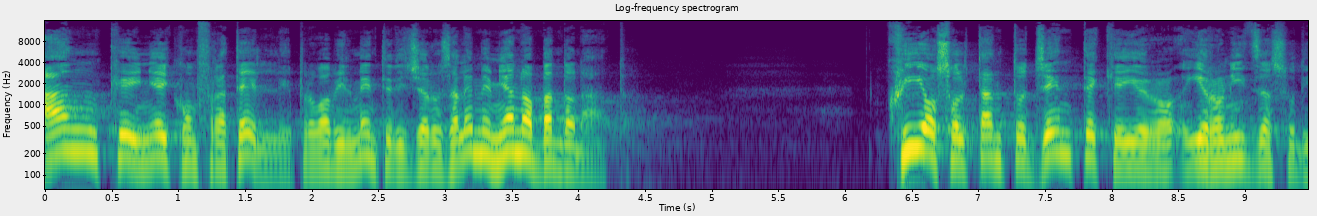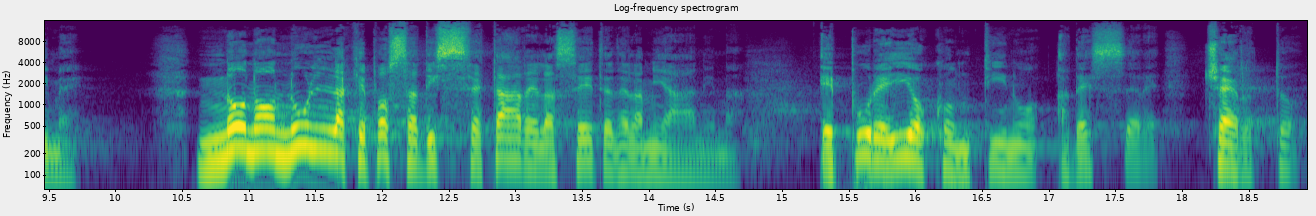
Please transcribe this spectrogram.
anche i miei confratelli, probabilmente di Gerusalemme, mi hanno abbandonato. Qui ho soltanto gente che ironizza su di me. Non ho nulla che possa dissetare la sete della mia anima, eppure io continuo ad essere certo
